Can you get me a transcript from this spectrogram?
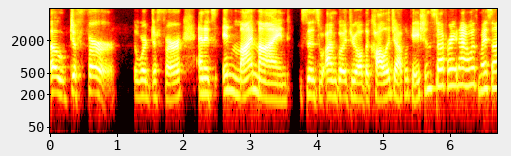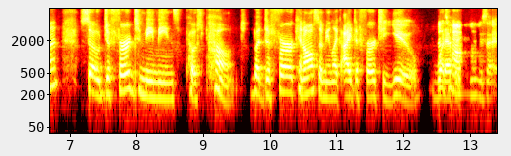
oh, defer. The word defer and it's in my mind since I'm going through all the college application stuff right now with my son. So deferred to me means postponed, but defer can also mean like I defer to you whatever how use it.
